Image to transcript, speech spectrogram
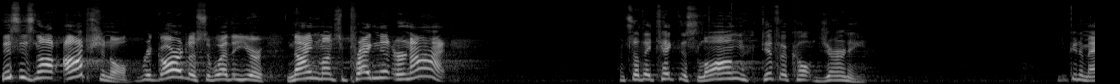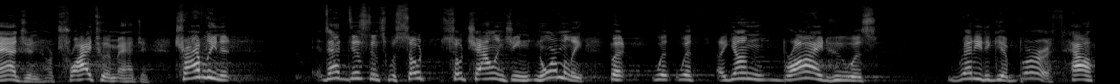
This is not optional, regardless of whether you're nine months pregnant or not. And so they take this long, difficult journey. You can imagine, or try to imagine, traveling at That distance was so, so challenging normally, but with, with a young bride who was ready to give birth, how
